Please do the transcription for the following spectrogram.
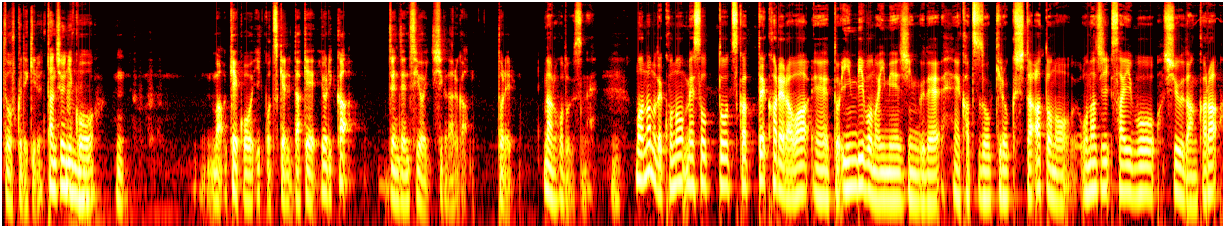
増幅できる。単純にこう、うん、まあ傾向を1個つけるだけよりか、全然強いシグナルが取れる。なるほどですね。まあ、なのでこのメソッドを使って彼らは、えっ、と、インビボのイメージングでえー活動を記録した後の同じ細胞集団から、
